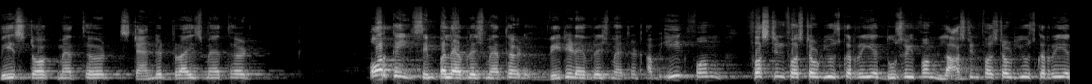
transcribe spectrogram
base stock method standard price method और कई simple average method weighted average method अब एक firm first in first out use कर रही है, दूसरी firm last in first out use कर रही है,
